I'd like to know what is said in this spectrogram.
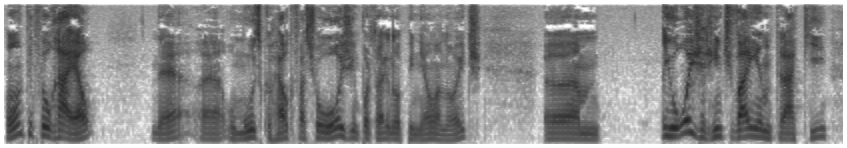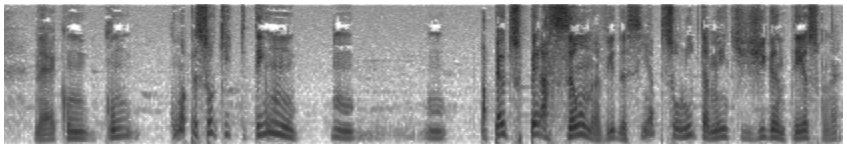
Ontem foi o Rael, né, uh, o músico Rael, que faz show hoje em Porto Alegre, na Opinião, à noite. Um, e hoje a gente vai entrar aqui né, com, com, com uma pessoa que, que tem um, um, um papel de superação na vida assim absolutamente gigantesco, né?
